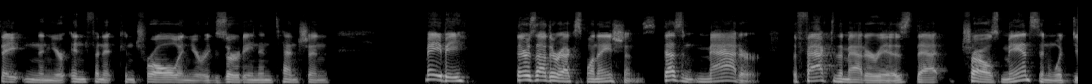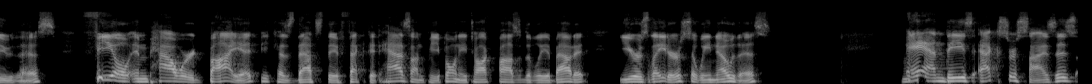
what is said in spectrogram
thetan and your infinite control and your exerting intention. Maybe there's other explanations. Doesn't matter. The fact of the matter is that Charles Manson would do this, feel empowered by it because that's the effect it has on people. And he talked positively about it years later. So we know this. Hmm. And these exercises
